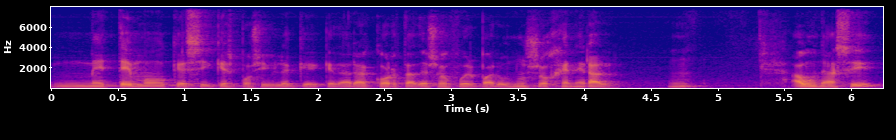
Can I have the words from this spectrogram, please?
Me temo que sí que es posible que quedara corta de software para un uso general. Aún así,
